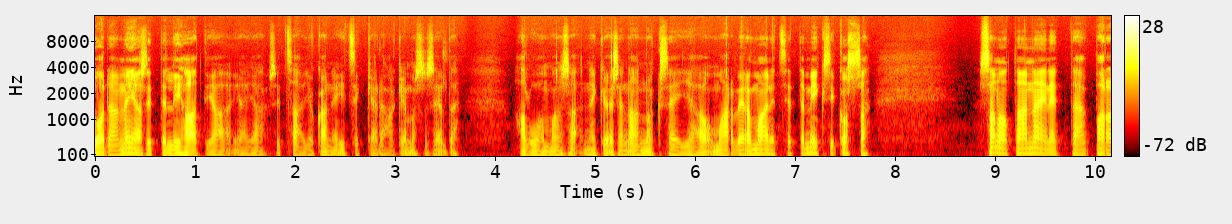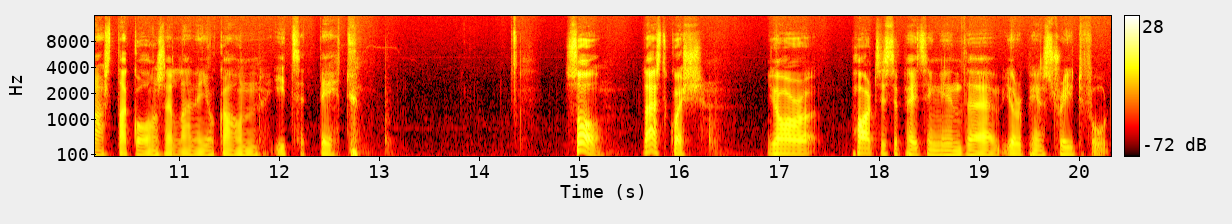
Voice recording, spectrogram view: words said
tuodaan ne ja sitten lihat ja, ja, ja sitten saa jokainen itse käydä hakemassa sieltä haluamansa näköisen annoksen. Ja Omar vielä mainitsi, että Meksikossa sanotaan näin, että paras tako on sellainen, joka on itse tehty. So, last question. You're participating in the European Street Food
